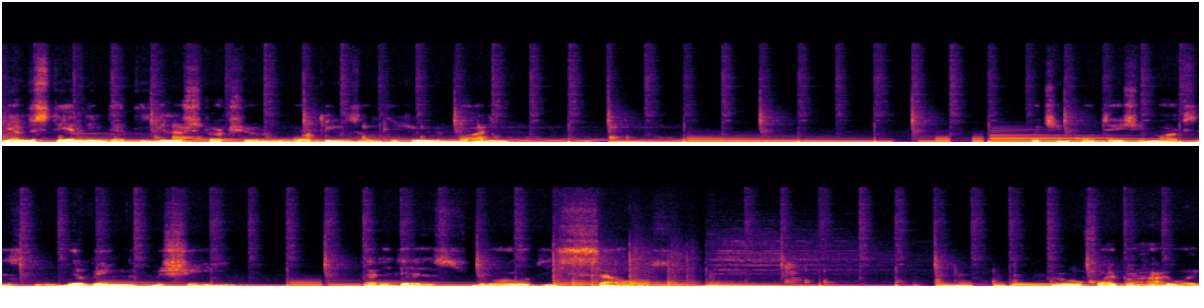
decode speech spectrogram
The understanding that the inner structure and workings of the human body, which in quotation marks is the living machine that it is, with all of these cells, neural fiber highway,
